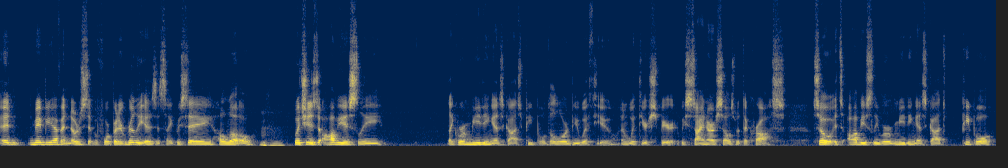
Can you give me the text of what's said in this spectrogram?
and maybe you haven't noticed it before, but it really is. It's like we say hello, mm-hmm. which is obviously like we're meeting as God's people. The Lord be with you and with your spirit. We sign ourselves with the cross. So it's obviously we're meeting as God's people.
